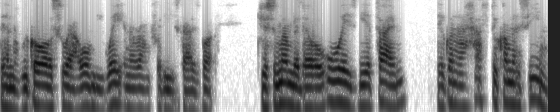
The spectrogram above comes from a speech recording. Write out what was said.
then we go elsewhere. I won't be waiting around for these guys. But just remember, there will always be a time they're gonna have to come and see me,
